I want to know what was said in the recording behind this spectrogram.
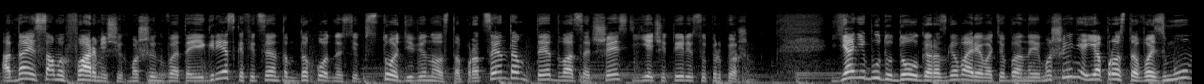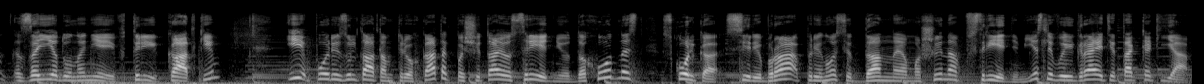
одна из самых фармящих машин в этой игре с коэффициентом доходности в 190% Т26Е4 Super Pershing. Я не буду долго разговаривать об этой машине, я просто возьму, заеду на ней в три катки и по результатам трех каток посчитаю среднюю доходность, сколько серебра приносит данная машина в среднем, если вы играете так, как я.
